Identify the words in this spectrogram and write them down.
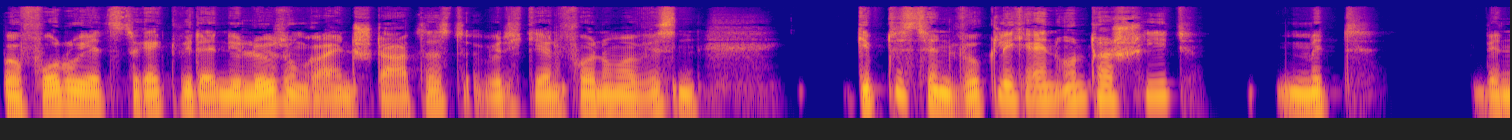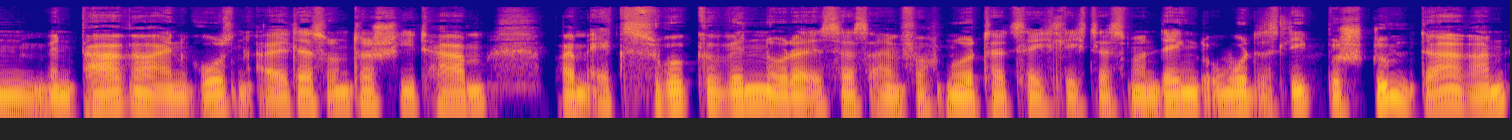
Bevor du jetzt direkt wieder in die Lösung reinstartest, würde ich gerne vorher nochmal wissen, gibt es denn wirklich einen Unterschied mit wenn, wenn Paare einen großen Altersunterschied haben beim Ex-Rückgewinnen oder ist das einfach nur tatsächlich, dass man denkt, oh, das liegt bestimmt daran,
